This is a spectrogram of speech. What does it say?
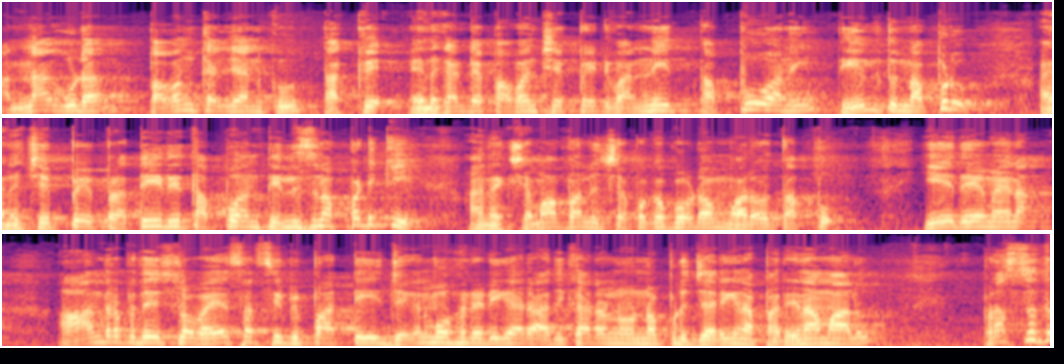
అన్నా కూడా పవన్ కళ్యాణ్కు తక్కువే. ఎందుకంటే పవన్ చెప్పేటివన్నీ తప్పు అని తేలుతున్నప్పుడు ఆయన చెప్పే ప్రతిదీ తప్పు అని తెలిసినప్పటికీ ఆయన క్షమాపణలు చెప్పకపోవడం మరో తప్పు. ఏదేమైనా ఆంధ్రప్రదేశ్లో వైఎస్ఆర్సీపీ పార్టీ జగన్మోహన్ రెడ్డి గారు అధికారంలో ఉన్నప్పుడు జరిగిన పరిణామాలు ప్రస్తుత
